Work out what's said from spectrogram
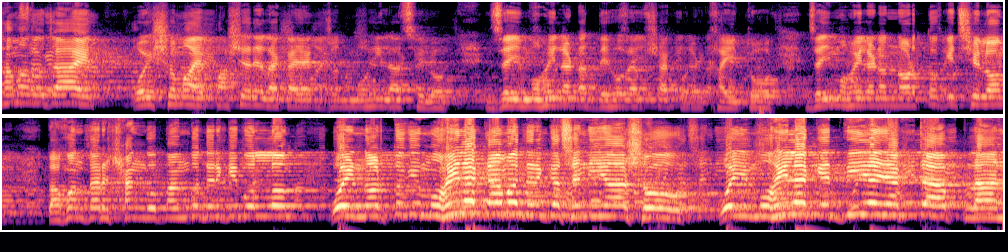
থামানো যায়? ওই সময় পাশের এলাকায় একজন মহিলা ছিল, যেই মহিলাটা দেহ ব্যবসা করে খাইতো, যেই মহিলাটা নর্তকী ছিল, তখন তার সাঙ্গ পাঙ্গদেরকে বলল, ওই নর্তকী মহিলাকে আমাদের কাছে নিয়ে আসো, ওই মহিলাকে দিয়ে একটা প্ল্যান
